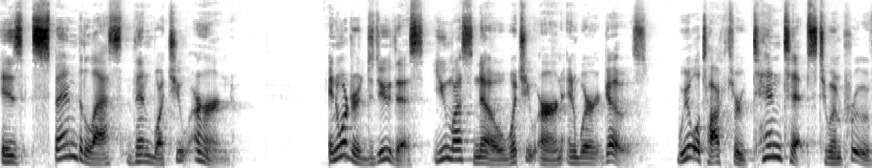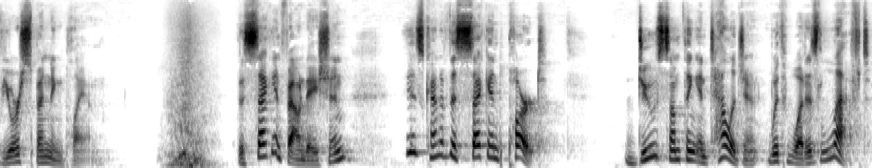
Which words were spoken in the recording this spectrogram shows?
is spend less than what you earn. In order to do this, you must know what you earn and where it goes. We will talk through 10 tips to improve your spending plan. The second foundation is kind of the second part. Do something intelligent with what is left.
